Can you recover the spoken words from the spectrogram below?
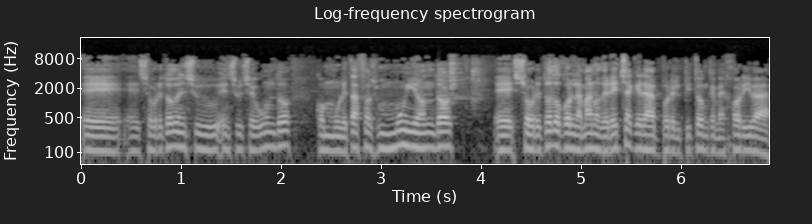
eh, eh, sobre todo en su, en su segundo, con muletazos muy hondos, eh, sobre todo con la mano derecha, que era por el pitón que mejor iba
